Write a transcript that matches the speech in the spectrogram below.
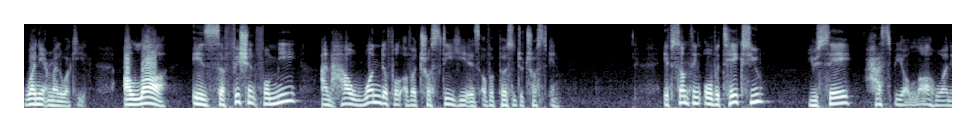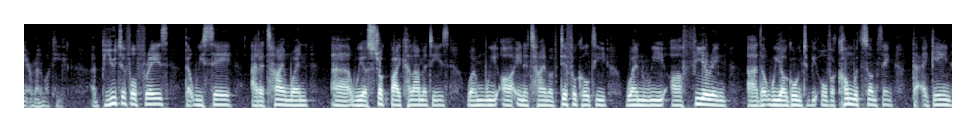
wa ni'mal wakil. Allah is sufficient for me and how wonderful of a trustee he is, of a person to trust in. If something overtakes you, you say, Hasbi Allahu wa ni'mal wakil. A beautiful phrase that we say at a time when uh, we are struck by calamities, when we are in a time of difficulty, when we are fearing uh, that we are going to be overcome with something, that again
